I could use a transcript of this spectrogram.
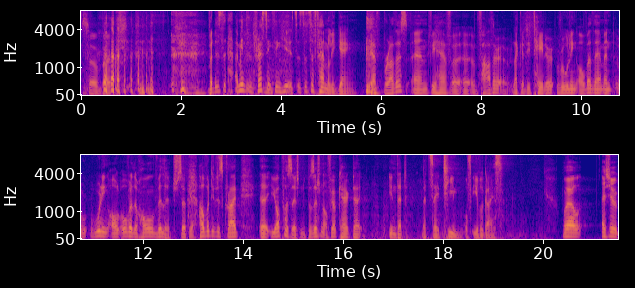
So, but But it's, I mean, the interesting thing here is it's, it's a family gang. We have brothers and we have a, a father, uh, like a dictator, ruling over them and ruling all over the whole village. So, Yeah. how would you describe uh, your position, the position of your character in that, let's say, team of evil guys? Well, as you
